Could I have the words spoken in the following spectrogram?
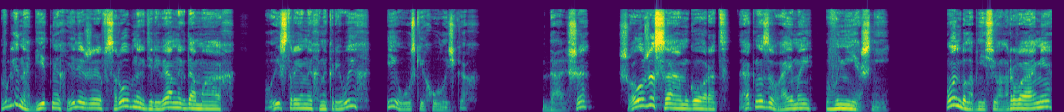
в глинобитных или же в срубных деревянных домах, выстроенных на кривых и узких улочках. Дальше шел уже сам город, так называемый «внешний». Он был обнесен рвами,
